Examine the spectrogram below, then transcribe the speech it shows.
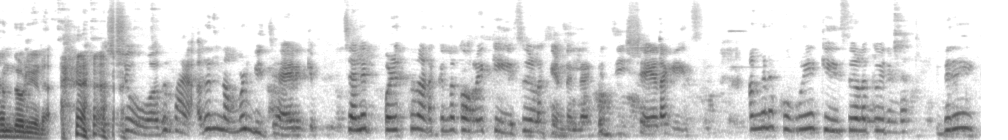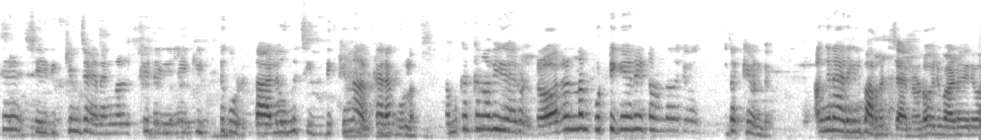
എന്തോണിയുടെ? ഷോ അത് അത് നമ്മൾ വിചാരിക്കും ചില ഇപ്പോഴത്തെ നടക്കുന്ന കുറെ കേസുകളൊക്കെ ഉണ്ടല്ലോ? ഇപ്പൊ ജിഷയുടെ കേസ്. അങ്ങനെ കുറെ കേസുകളൊക്കെ വരുമ്പോൾ ഇവരെയൊക്കെ ശരിക്കും ജനങ്ങൾക്കിടയിലേക്ക് ഇട്ട് കൊടുത്താലോ എന്ന് ചിന്തിക്കുന്ന ആൾക്കാരെ കൂടുതൽ. നമുക്കൊക്കെ ആ വികാരമുണ്ട്. ഒരെണ്ണം പൊട്ടിക്കാനായിട്ടുള്ള ഒരു ഇതൊക്കെ ഉണ്ട്. അങ്ങനെ ആരെങ്കിലും പറഞ്ഞിട്ടായിരുന്നോ ഒരുപാട് പേര് പറഞ്ഞു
